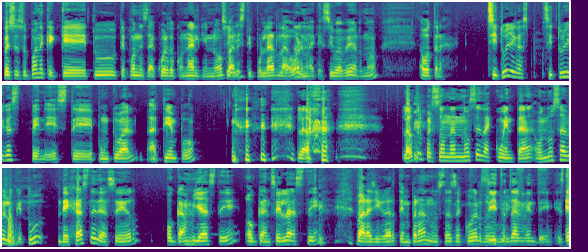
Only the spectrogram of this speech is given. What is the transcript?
pues se supone que, que tú te pones de acuerdo con alguien, ¿no? Sí, Para estipular la hora en la que se iba a ver, ¿no? Otra, si tú llegas, si tú llegas este puntual, a tiempo, la, la otra persona no se da cuenta o no sabe lo que tú dejaste de hacer o cambiaste o cancelaste para llegar temprano, ¿estás de acuerdo? sí, güey? totalmente, estoy, estoy de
